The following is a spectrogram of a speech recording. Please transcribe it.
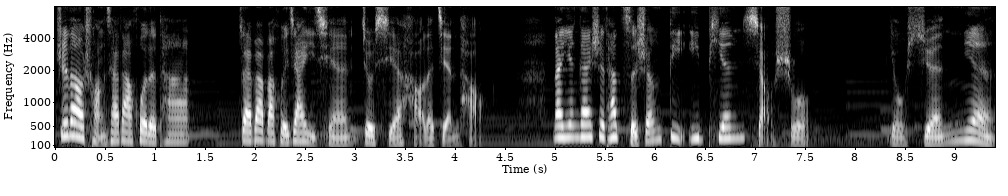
知道闯下大祸的他，在爸爸回家以前就写好了检讨，那应该是他此生第一篇小说，有悬念、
